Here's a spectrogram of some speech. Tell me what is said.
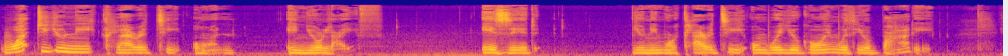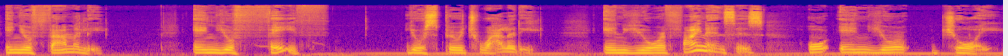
What do you need clarity on? In your life? Is it you need more clarity on where you're going with your body, in your family, in your faith, your spirituality, in your finances, or in your joy?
